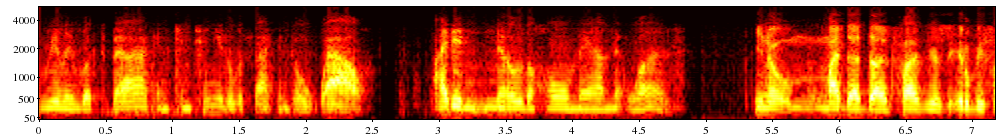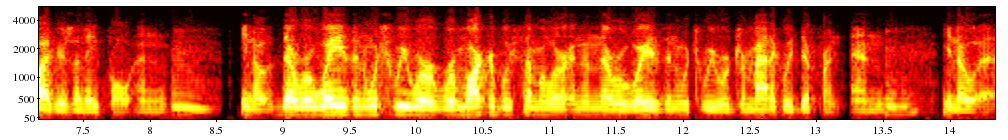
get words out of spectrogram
really looked back and continue to look back and go, wow, I didn't know the whole man that was. You know, my dad died five years. It'll be five years in April, and Mm. you know, there were ways in which we were remarkably similar, and then there were ways in which we were dramatically different. And Mhm. you know, uh,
